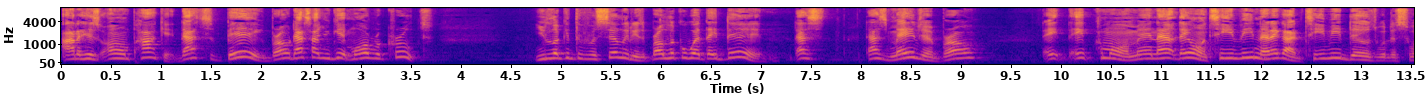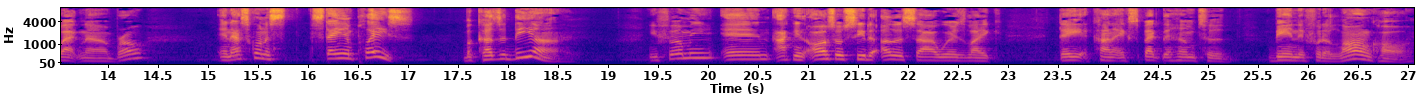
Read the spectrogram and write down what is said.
out of his own pocket. That's big, bro. That's how you get more recruits. You look at the facilities, bro. Look at what they did. That's that's major, bro. They they come on, man. Now they on TV. Now they got TV deals with the swag now, bro. And that's going to stay in place because of Deion. You feel me? And I can also see the other side where it's like they kind of expected him to be in it for the long haul.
